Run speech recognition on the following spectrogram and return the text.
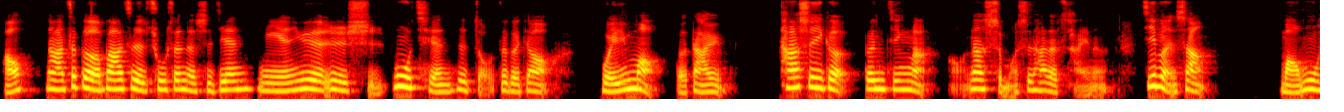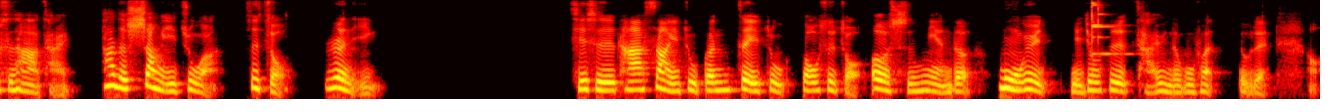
好，那这个八字出生的时间、年月日时，目前是走这个叫癸卯的大运，它是一个根金嘛。好，那什么是他的财呢？基本上卯木是他的财，他的上一柱啊是走。壬寅，其实他上一柱跟这一柱都是走二十年的木运，也就是财运的部分，对不对？好，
